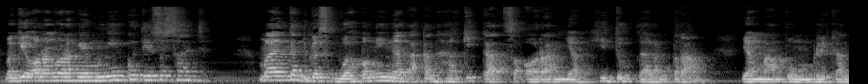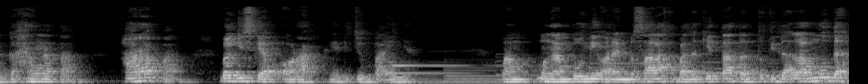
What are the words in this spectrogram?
bagi orang-orang yang mengikuti Yesus saja, melainkan juga sebuah pengingat akan hakikat seorang yang hidup dalam terang, yang mampu memberikan kehangatan, harapan bagi setiap orang yang dijumpainya. Mengampuni orang yang bersalah kepada kita tentu tidaklah mudah,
